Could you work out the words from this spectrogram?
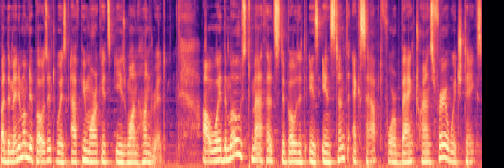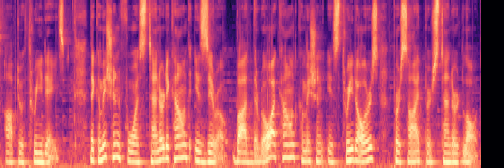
but the minimum deposit with FP Markets is 100. Uh, with most methods, deposit is instant except for bank transfer, which takes up to 3 days. The commission for standard account is zero, but the raw account commission is $3 per side per standard lot.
